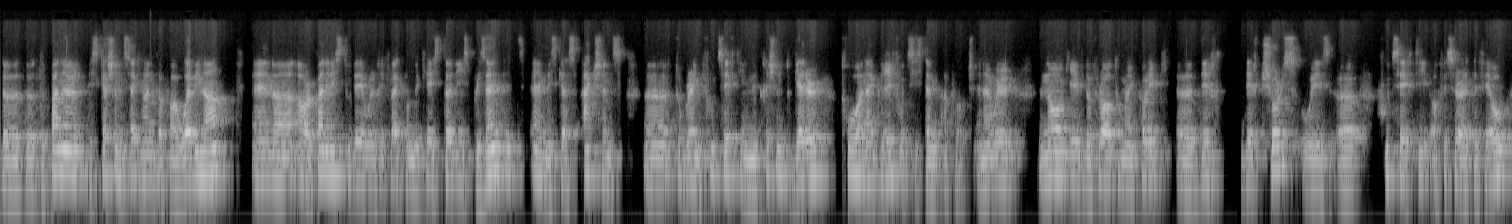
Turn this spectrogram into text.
the the the panel discussion segment of our webinar and uh, our panelists today will reflect on the case studies presented and discuss actions uh, to bring food safety and nutrition together through an agri-food system approach. And I will now give the floor to my colleague uh, Dirk, Dirk Schulz, who is a food safety officer at FAO,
